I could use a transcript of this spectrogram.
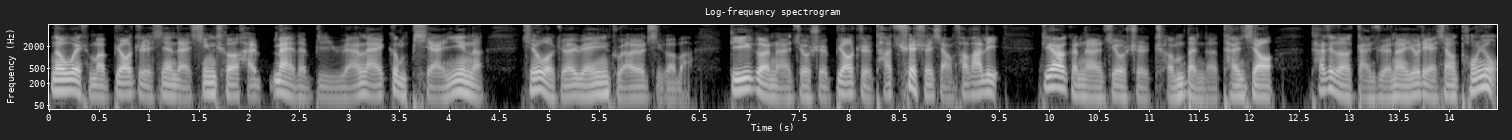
那为什么标致现在新车还卖的比原来更便宜呢？其实我觉得原因主要有几个吧。第一个呢，就是标致它确实想发发力；第二个呢，就是成本的摊销。它这个感觉呢，有点像通用，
